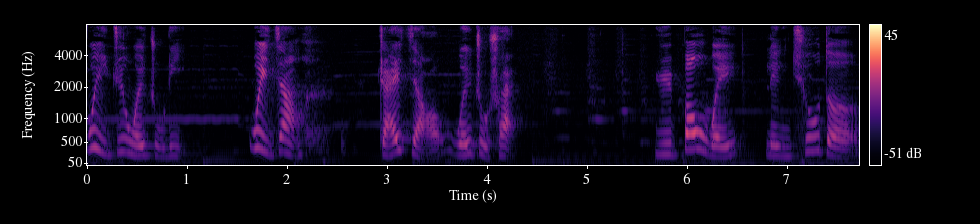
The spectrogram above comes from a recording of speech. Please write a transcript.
魏军为主力，魏将翟角为主帅，与包围领丘的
